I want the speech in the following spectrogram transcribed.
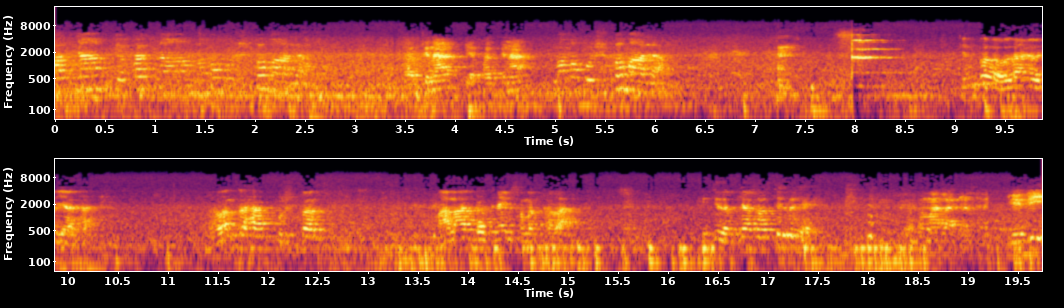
భగ్నాప్యభగ్నా మమ పుష్పమాల భగ్నాప్యభగ్న మమ పుష్పమాల किन्तु अवधानवर्याः भवन्तः पुष्पमाला ग्रथने समर्थः वा किञ्चित् गृहे यदि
